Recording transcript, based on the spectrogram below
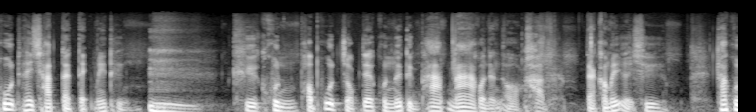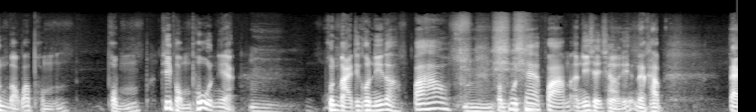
พูดให้ชัดแต่เตะไม่ถึงอืมคือคุณพอพูดจบเนี่ยคุณนึกถึงภาพหน้าคนนั้นออกครับ แต่เขาไม่เอ่ยชื่อ ถ้าคุณบอกว่าผมผมที่ผมพูดเนี่ยอืมคุณหมายถึงคนนี้เหรอเปล่าอืมผมพูดแค่ความอันนี้เฉยๆนะครับ แต่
